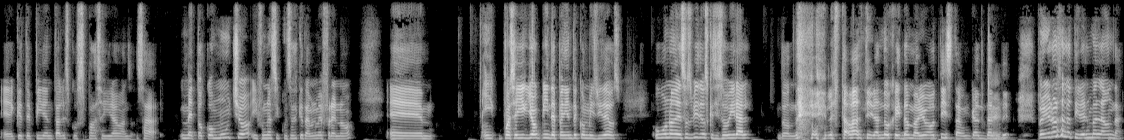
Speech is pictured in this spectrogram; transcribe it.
eh, que te piden tales cosas para seguir avanzando. O sea, me tocó mucho y fue una circunstancia que también me frenó. Eh, y pues seguí yo independiente con mis videos. Hubo uno de esos videos que se hizo viral, donde le estaba tirando hate a Mario Bautista, un cantante, pero yo no se lo tiré en mala onda.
